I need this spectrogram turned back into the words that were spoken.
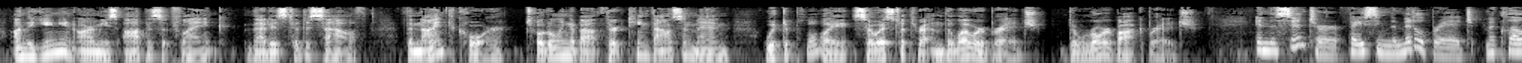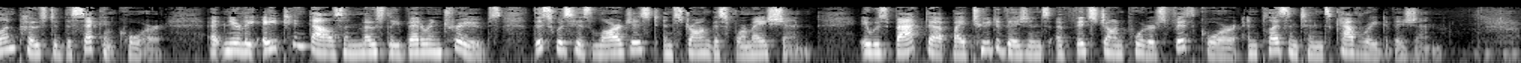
On the Union Army's opposite flank, that is to the south, the Ninth Corps, totaling about 13,000 men, would deploy so as to threaten the lower bridge, the Rohrbach Bridge. In the center, facing the middle bridge, McClellan posted the Second Corps. At nearly 18,000 mostly veteran troops, this was his largest and strongest formation. It was backed up by two divisions of Fitzjohn Porter's Fifth Corps and Pleasonton's Cavalry Division.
